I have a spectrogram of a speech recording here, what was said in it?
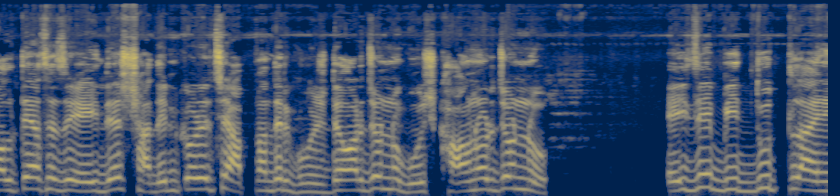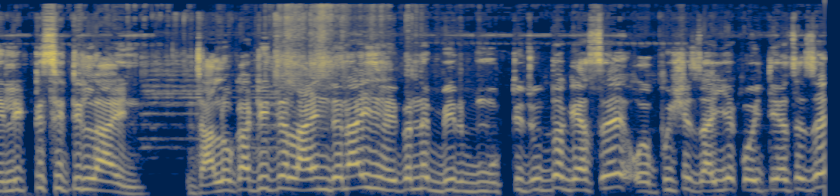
বলতে আছে যে এই দেশ স্বাধীন করেছে আপনাদের ঘুষ দেওয়ার জন্য, ঘুষ খাওয়ানোর জন্য। এই যে বিদ্যুৎ লাইন ইলেকট্রিসিটি লাইন ঝালকাঠিতে লাইন দে নাই সেইখানে বীর মুক্তিযুদ্ধ গেছে। অফিসে যাইয়ে কইতে আছে যে,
